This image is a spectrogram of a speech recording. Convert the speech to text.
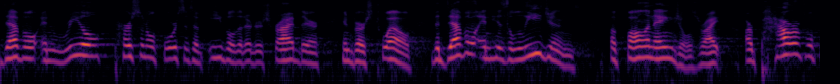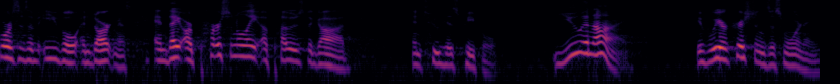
devil and real personal forces of evil that are described there in verse 12. The devil and his legions of fallen angels, right, are powerful forces of evil and darkness, and they are personally opposed to God and to his people. You and I, if we are Christians this morning,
